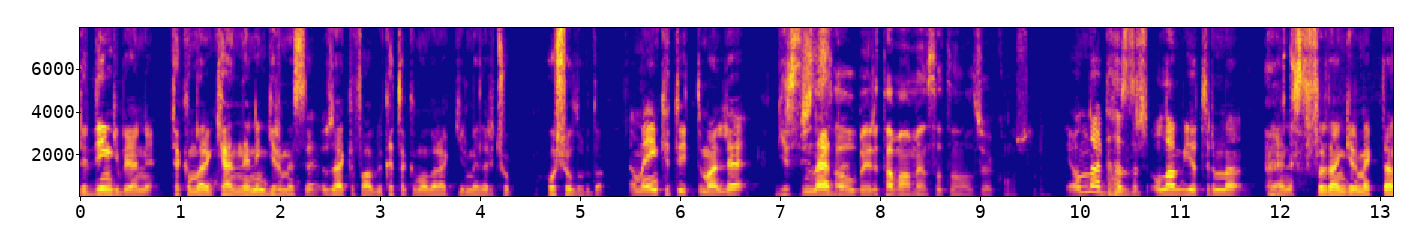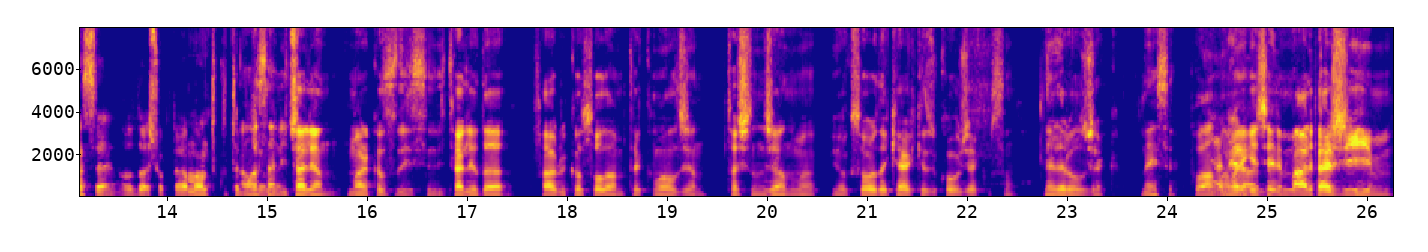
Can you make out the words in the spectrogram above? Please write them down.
Dediğin gibi yani takımların kendilerinin girmesi özellikle fabrika takımı olarak girmeleri çok hoş olurdu. Ama en kötü ihtimalle girsinler de. Sauber'i tamamen satın alacak konuşuluyor. E onlar da hazır olan bir yatırıma yani Evet. sıfırdan girmektense o da çok daha mantıklı tabii Ama sen için. İtalyan markası değilsin. İtalya'da fabrikası olan bir takımı alacaksın. Taşınacaksın mı? Yoksa oradaki herkesi kovacak mısın? Neler olacak? Neyse. Puanlamaya herhalde. geçelim mi Alperciğim?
